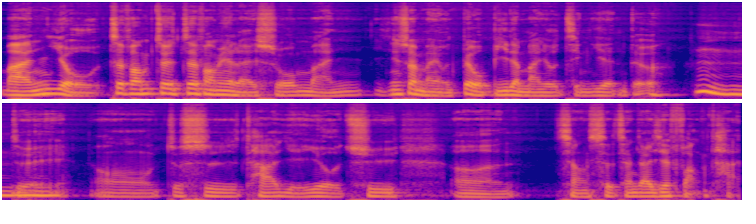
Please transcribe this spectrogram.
蛮有这方这这方面来说，蛮已经算蛮有被我逼的蛮有经验的。嗯，嗯，对。然后就是她也有去呃，像是参加一些访谈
